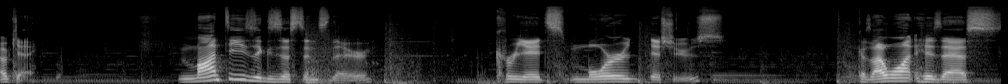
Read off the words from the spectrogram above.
Okay. Monty's existence there creates more issues. Because I want his ass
